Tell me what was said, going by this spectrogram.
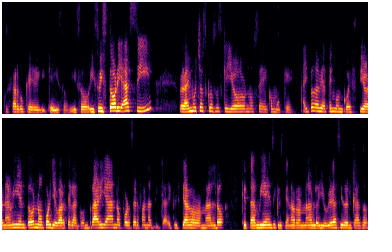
pues algo que, que hizo. hizo. Hizo historia, sí, pero hay muchas cosas que yo no sé, como que ahí todavía tengo en cuestionamiento, no por llevarte la contraria, no por ser fanática de Cristiano Ronaldo, que también si Cristiano Ronaldo y hubiera sido el caso,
